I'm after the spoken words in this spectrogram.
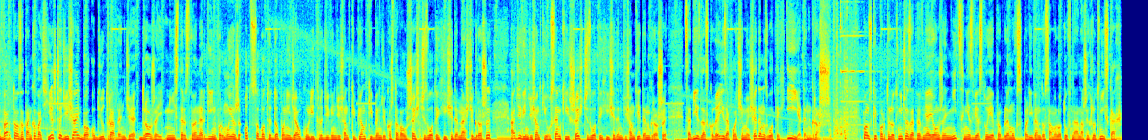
Warto zatankować jeszcze dzisiaj, bo od jutra będzie drożej. Ministerstwo Energii informuje, że od soboty do poniedziałku litr 95 będzie kosztował 6 zł i 17 groszy, a 98 6 zł i 71 groszy. Za diesla z kolei zapłacimy 7 zł i 1 grosz. Polskie porty lotnicze zapewniają, że nic nie zwiastuje problemów z paliwem do samolotów na naszych lotniskach.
